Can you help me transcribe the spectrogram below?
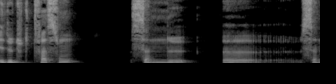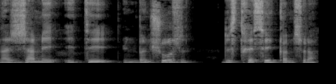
Et de toute façon ça ne euh, ça n'a jamais été une bonne chose de stresser comme cela.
